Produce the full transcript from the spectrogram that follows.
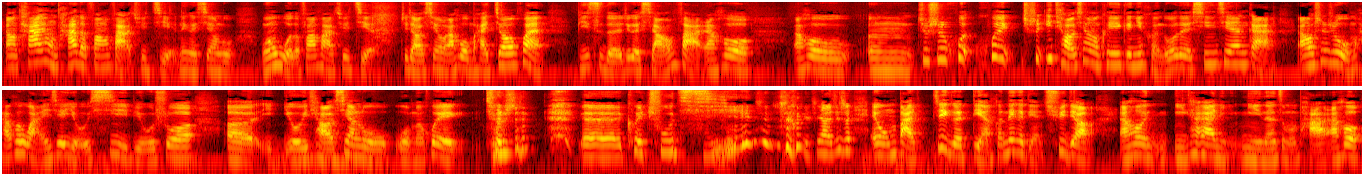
然后他用他的方法去解那个线路，我用我的方法去解这条线路，然后我们还交换彼此的这个想法，然后。然后，嗯，就是会会，就是一条线路可以给你很多的新鲜感。然后，甚至我们还会玩一些游戏，比如说，呃，有一条线路我们会就是，呃，会出题，是会这样，就是，哎，我们把这个点和那个点去掉，然后你看看你你能怎么爬。然后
